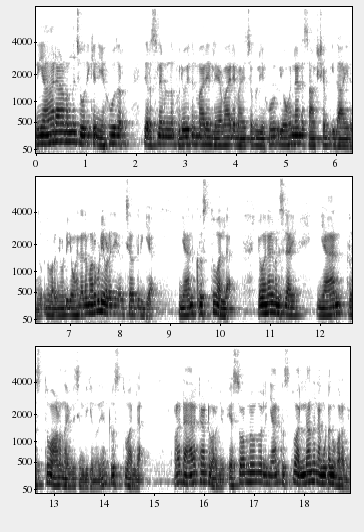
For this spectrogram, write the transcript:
നീ ആരാണെന്ന് ചോദിക്കാൻ യഹൂദർ ജെറുസലേമിൽ നിന്ന് പുരോഹിതന്മാരെയും ലേവാരെയും അയച്ചപ്പോൾ യഹൂ യോഹന്നാന്റെ സാക്ഷ്യം ഇതായിരുന്നു എന്ന് പറഞ്ഞുകൊണ്ട് യോഹന്നാന്റെ മറുപടി അവിടെ ചേർത്തിരിക്കുക. ഞാൻ ക്രിസ്തു അല്ല. യോഹന്നാൻ മനസ്സിലായി ഞാൻ ക്രിസ്തുവാണെന്നാണ് ഇവർ ചിന്തിക്കുന്നത്. ഞാൻ ക്രിസ്തു അല്ല. വളരെ ഡയറക്റ്റായിട്ട് പറഞ്ഞു. എസ് ഓർണോ അല്ല ഞാൻ ക്രിസ്തു അല്ല എന്ന് തന്നെ അങ്ങോട്ടങ്ങ് പറഞ്ഞു.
